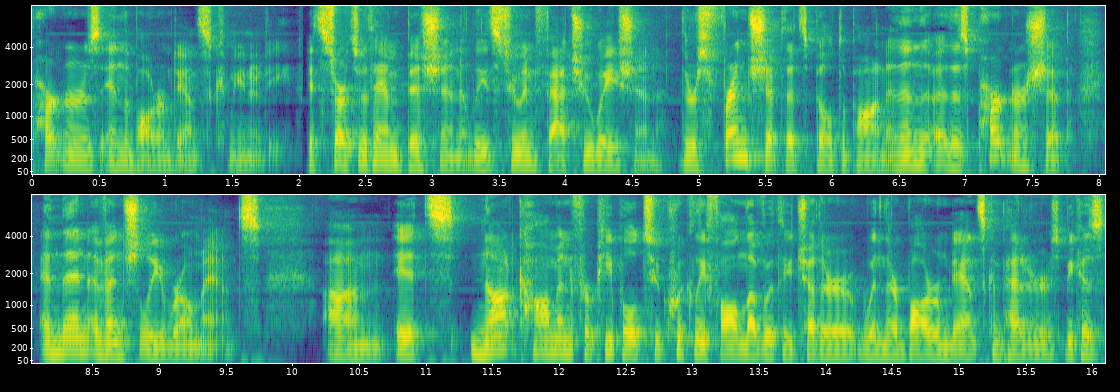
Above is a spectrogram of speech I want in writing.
partners in the ballroom dance community. It starts with ambition, it leads to infatuation. There's friendship that's built upon, and then uh, this partnership, and then eventually romance. Um, it's not common for people to quickly fall in love with each other when they're ballroom dance competitors because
